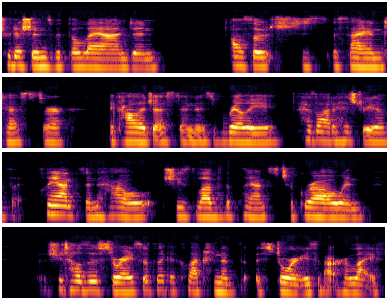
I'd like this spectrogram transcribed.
traditions with the land and also she's a scientist or ecologist and is really has a lot of history of plants and how she's loved the plants to grow and she tells this story. So it's like a collection of stories about her life.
